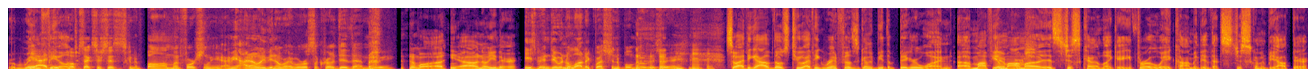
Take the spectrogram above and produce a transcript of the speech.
Renfield. Yeah, I think Pope's Exorcist is gonna bomb. Unfortunately, I mean, I don't even know why Russell Crowe did that movie. well, uh, yeah, I don't know either. He's been doing a lot of questionable movies, right? So I think out of those two, I think Renfield is going to be the bigger one. Uh, Mafia Yeah, Mama is just kind of like a throwaway comedy that's just going to be out there.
